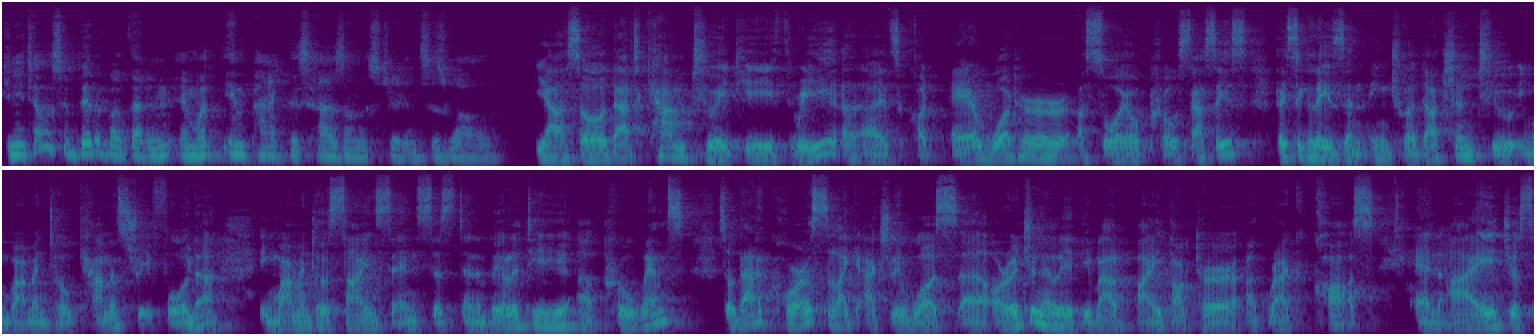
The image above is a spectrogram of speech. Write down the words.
Can you tell us a bit about that and, and what impact this has on the students as well? Yeah, so that Chem 283, uh, uh, it's called air, water, uh, soil processes. Basically, it's an introduction to environmental chemistry for mm-hmm. the environmental science and sustainability uh, programs. So that course, like, actually was uh, originally developed by Dr. Uh, Greg Koss. And I just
